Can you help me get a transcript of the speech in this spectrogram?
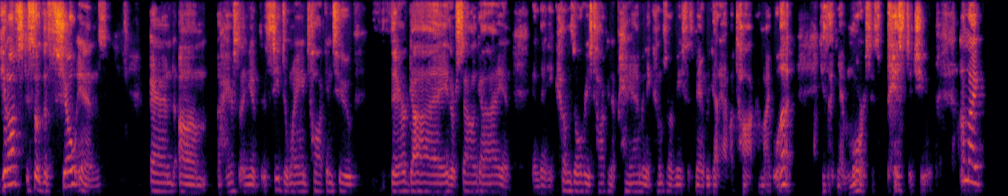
get off. So the show ends, and um, here's you know, see Dwayne talking to their guy, their sound guy, and and then he comes over. He's talking to Pam, and he comes over to me. He says, "Man, we got to have a talk." I'm like, "What?" He's like, "Man, Morris is pissed at you." I'm like,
